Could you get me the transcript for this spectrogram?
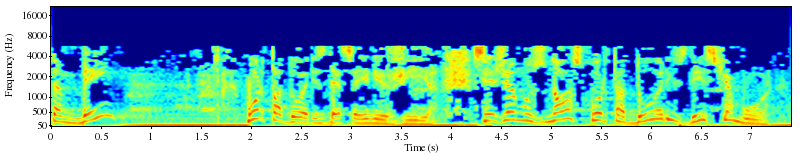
também portadores dessa energia, sejamos nós portadores deste amor.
